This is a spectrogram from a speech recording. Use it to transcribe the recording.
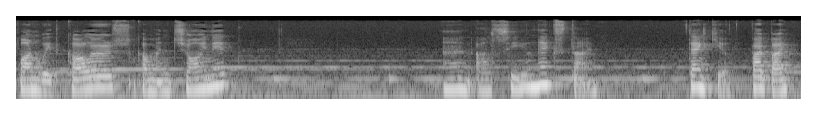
Fun with Colors. Come and join it I'll see you next time. Thank you. Bye bye.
